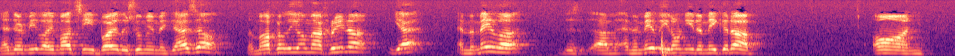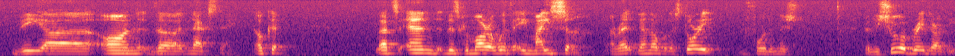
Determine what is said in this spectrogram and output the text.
Neder Miloi Matzi, Boy Lishumi Megazel, Lamachar Liyom Achrina, yeah, and Mamela, um, and Mamela you don't need to make it up on the, uh, on the next day. Okay. Let's end this Gemara with a Maisa. All right, end up with a story before the Mishnah. Rav Yeshua Brei Ravidi.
